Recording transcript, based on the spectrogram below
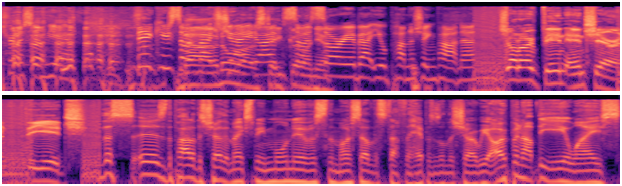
Tradition, yeah. Thank you so No, much, in all Jade. honesty, I'm good so on ya. sorry about your punishing partner. Jono, Ben, and Sharon, The Edge. This is the part of the show that makes me more nervous than most other stuff that happens on the show. We open up the airways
